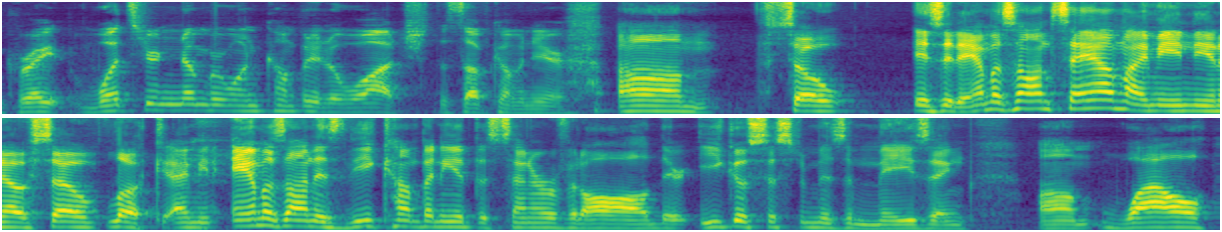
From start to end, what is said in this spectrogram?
Great. What's your number one company to watch this upcoming year? Um, so is it Amazon, Sam? I mean, you know, so look, I mean, Amazon is the company at the center of it all. Their ecosystem is amazing. Um, while,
